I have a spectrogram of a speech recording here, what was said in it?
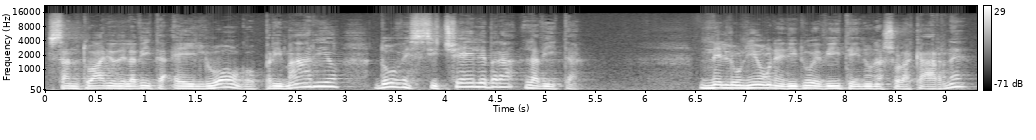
Santuario della vita è il luogo primario dove si celebra la vita, nell'unione di due vite in una sola carne,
